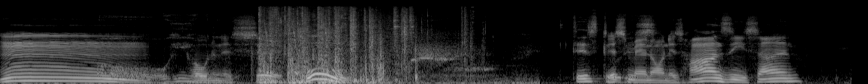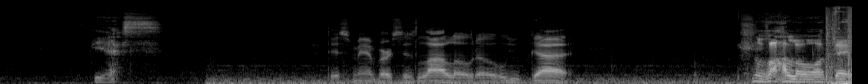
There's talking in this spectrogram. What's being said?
Mmm. Oh, he holding his shit. Ooh. This dude This man is- on his Hanzi, son. Yes. This man versus Lalo, though. Who you got? Lalo all day.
